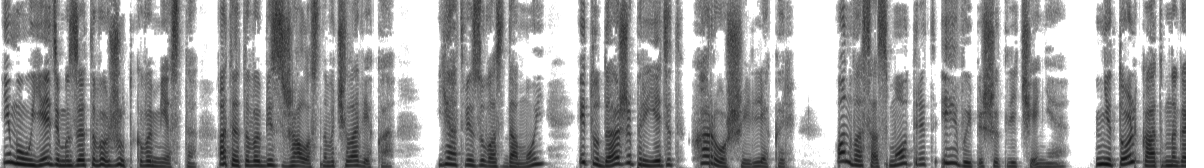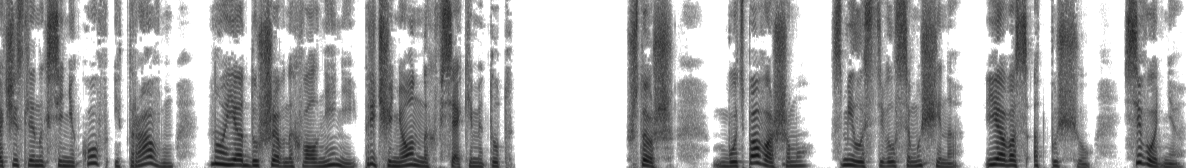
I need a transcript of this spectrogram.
и мы уедем из этого жуткого места, от этого безжалостного человека. Я отвезу вас домой, и туда же приедет хороший лекарь. Он вас осмотрит и выпишет лечение. Не только от многочисленных синяков и травм, но и от душевных волнений, причиненных всякими тут. «Что ж, будь по-вашему», — смилостивился мужчина. «Я вас отпущу. Сегодня.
